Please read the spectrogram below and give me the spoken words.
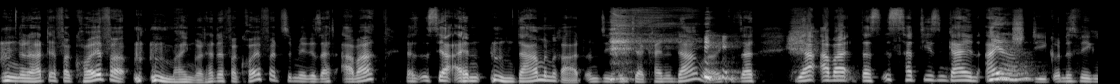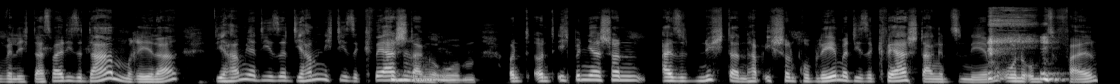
Und dann hat der Verkäufer, mein Gott, hat der Verkäufer zu mir gesagt, aber das ist ja ein Damenrad und Sie sind ja keine Dame. Und ich gesagt, ja, aber das ist, hat diesen geilen Einstieg ja. und deswegen will ich das, weil diese Damenräder, die haben ja diese, die haben nicht diese Querstange genau, ja. oben. Und, und ich bin ja schon, also nüchtern, habe ich schon Probleme, diese Querstange zu nehmen, ohne umzufallen.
